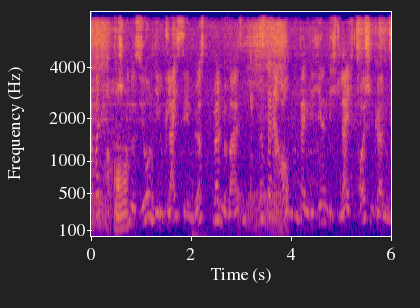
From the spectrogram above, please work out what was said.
Aber die optischen Ja. Illusionen, die du gleich sehen wirst, werden beweisen, dass deine Augen und dein Gehirn dich leicht täuschen können.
